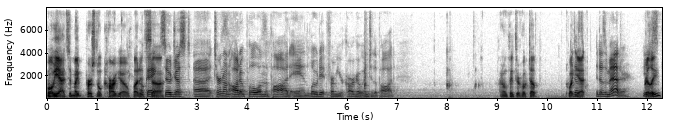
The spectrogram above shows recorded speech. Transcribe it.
Well, yeah, it's in my personal cargo, but it's Okay, uh, so just uh, turn on auto pull on the pod and load it from your cargo into the pod. I don't think they're hooked up quite Does- yet. It doesn't matter. You Really? just-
